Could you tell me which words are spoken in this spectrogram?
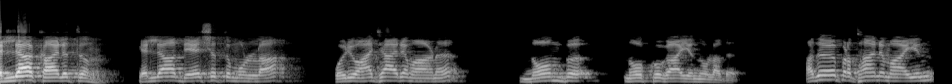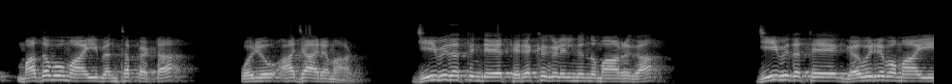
എല്ലാ കാലത്തും എല്ലാ ദേശത്തുമുള്ള ഒരു ആചാരമാണ് നോമ്പ് നോക്കുക എന്നുള്ളത്. അത് പ്രധാനമായും മതവുമായി ബന്ധപ്പെട്ട ഒരു ആചാരമാണ്. ജീവിതത്തിന്റെ തിരക്കുകളിൽ നിന്ന് മാറുക ജീവിതത്തെ ഗൗരവമായി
